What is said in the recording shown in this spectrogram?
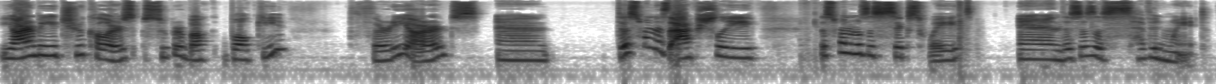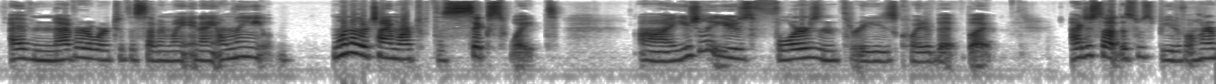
Yarn Bee True Colors Super Bulky 30 yards. And this one is actually, this one was a six weight and this is a seven weight. I have never worked with a seven weight and I only one other time worked with a six weight. Uh, I usually use fours and threes quite a bit, but I just thought this was beautiful. 100%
